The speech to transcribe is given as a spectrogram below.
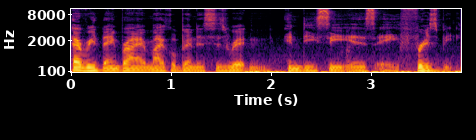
Everything Brian Michael Bendis has written in DC is a frisbee.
